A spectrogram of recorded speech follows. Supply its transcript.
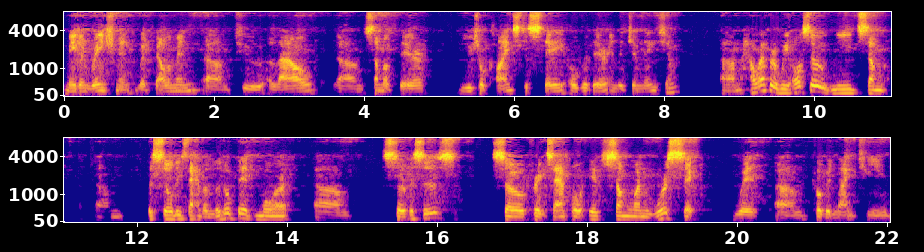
made an arrangement with Bellarmine um, to allow um, some of their usual clients to stay over there in the gymnasium. Um, however, we also need some um, facilities that have a little bit more um, services. So, for example, if someone were sick with um, COVID-19,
